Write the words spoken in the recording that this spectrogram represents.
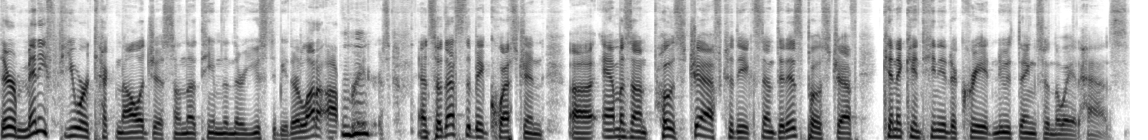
there are many fewer technologists on that team than there used to be. There are a lot of operators, and so that's the big question. Uh, Amazon post Jeff, to the extent it is post Jeff, can it continue to create new things in the way it has?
